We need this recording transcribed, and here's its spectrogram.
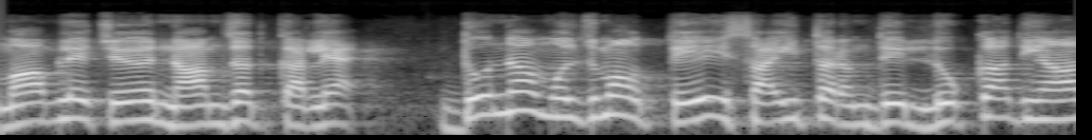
ਮਾਮਲੇ 'ਚ ਨਾਮਜ਼ਦ ਕਰ ਲਿਆ ਹੈ। ਦੋਨਾਂ ਮੁਲਜ਼ਮਾਂ ਉੱਤੇ ਈਸਾਈ ਧਰਮ ਦੇ ਲੋਕਾਂ ਦੀਆਂ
